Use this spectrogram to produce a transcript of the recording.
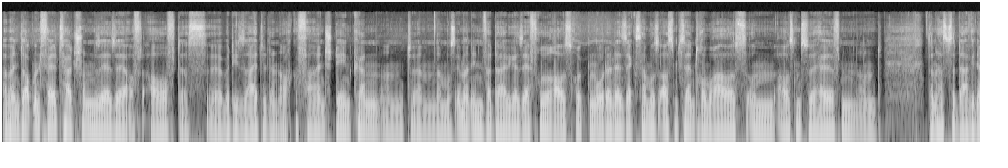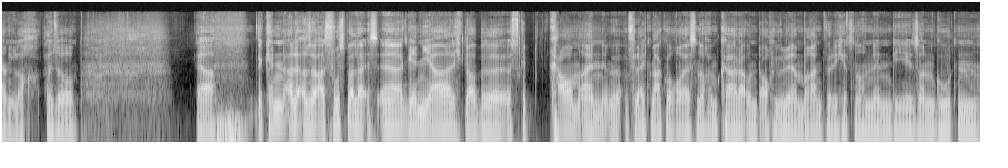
Aber in Dortmund fällt halt schon sehr, sehr oft auf, dass äh, über die Seite dann auch Gefahr entstehen kann. Und ähm, da muss immer ein Innenverteidiger sehr früh rausrücken oder der Sechser muss aus dem Zentrum raus, um außen zu helfen. Und dann hast du da wieder ein Loch. Also ja, wir kennen alle, also als Fußballer ist er genial. Ich glaube, es gibt kaum einen, äh, vielleicht Marco Reus noch im Kader und auch Julian Brandt würde ich jetzt noch nennen, die so einen guten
